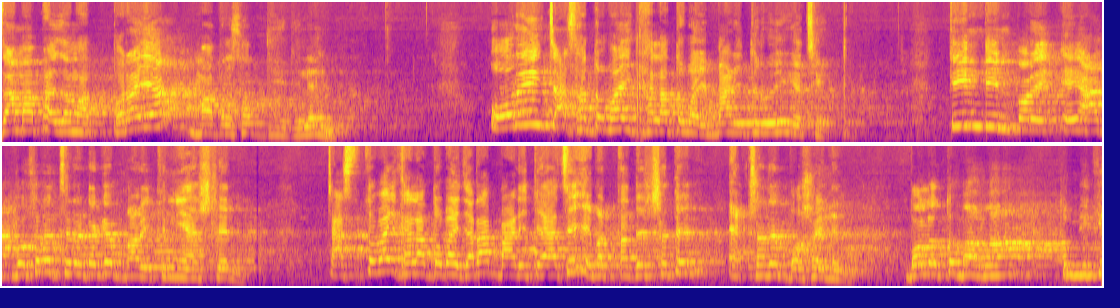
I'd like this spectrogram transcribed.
জামা পায়জামা পরাইয়া মাদ্রাসা দিয়ে দিলেন। ওরই চাচাতো ভাই, খালাতো ভাই বাড়িতে রয়ে গেছে। তিন দিন পরে এই আট বছরের ছেলেটাকে বাড়িতে নিয়ে আসলেন। চাচাতো ভাই, খালাতো ভাই যারা বাড়িতে আছে, এবার তাদের সাথে একসাথে বসাইলেন। বলো তো বাবা, তুমি কি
